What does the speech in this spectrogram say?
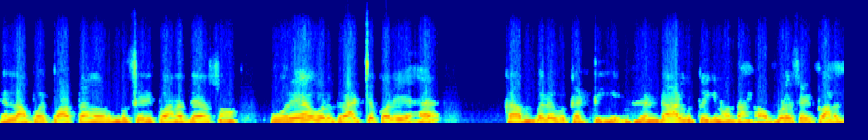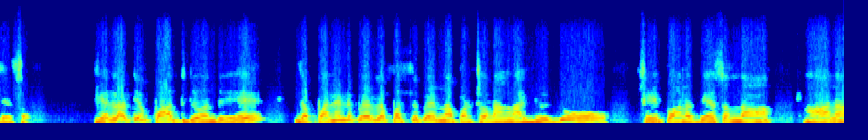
எல்லாம் போய் பார்த்தாங்க. ரொம்ப செழிப்பான தேசம். ஒரே ஒரு திராட்சை கொலைய கம்பல கட்டி ரெண்டு ஆளுக்கு தூக்கின்னு வந்தாங்க. அவ்வளோ செழிப்பான தேசம். எல்லாத்தையும் பார்த்துட்டு வந்து இந்த பன்னெண்டு பேர்ல பத்து பேர் என்ன பண்ண சொன்னாங்கன்னா ஐயோ செழிப்பான தேசம்தான். ஆனா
